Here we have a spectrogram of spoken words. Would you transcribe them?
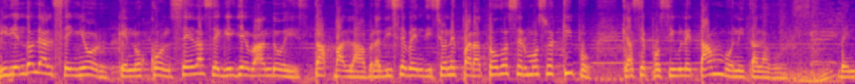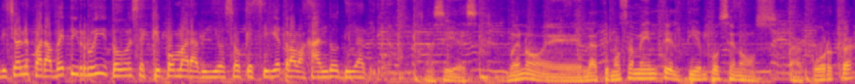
pidiéndole al Señor que nos conceda seguir llevando esta palabra. Dice bendiciones para todo ese hermoso equipo que hace posible tan bonita labor. Bendiciones para Betty Ruiz y todo ese equipo maravilloso que sigue trabajando día a día. Así es. Bueno, eh, lastimosamente el tiempo se nos acorta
